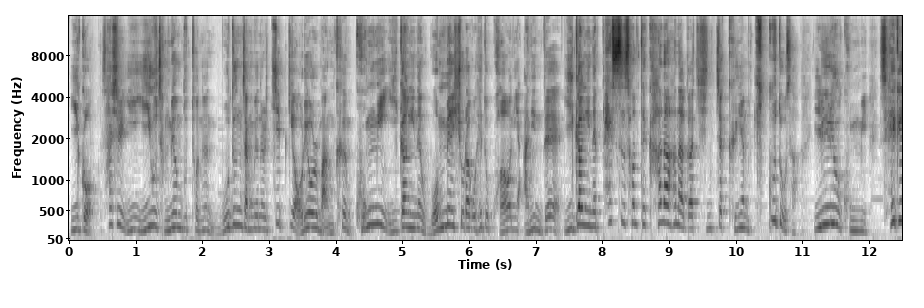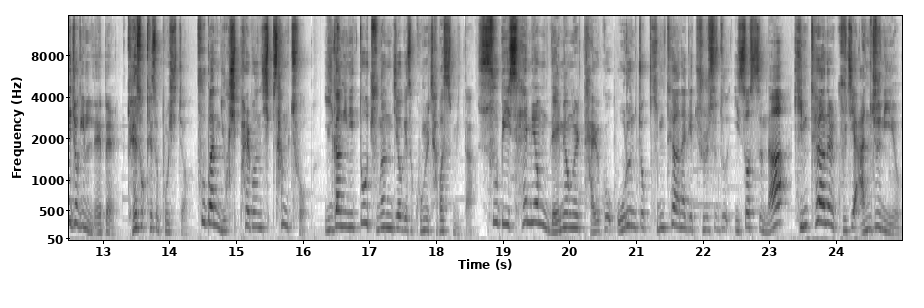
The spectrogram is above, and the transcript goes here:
이거. 사실 이 이후 장면부터는 모든 장면을 찝기 어려울 만큼 공미 이강인의 원맨쇼라고 해도 과언이 아닌데 이강인의 패스 선택 하나하나가 진짜 그냥 축구도사, 인류 공미, 세계적인 레벨. 계속해서 보시죠. 후반 68분 13초. 이강인이 또 중앙 지역에서 공을 잡았습니다. 수비 3명, 4명을 달고 오른쪽 김태환에게 줄 수도 있었으나 김태환을 굳이 안 준 이유.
